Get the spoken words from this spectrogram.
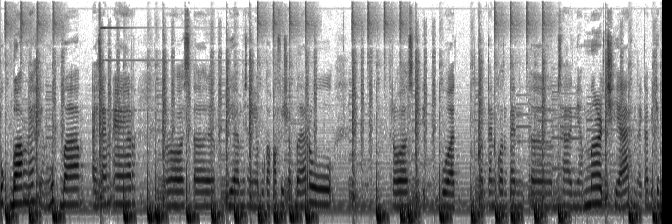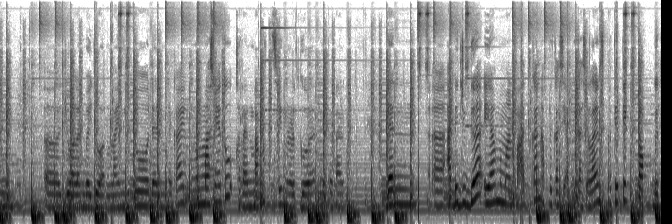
mukbang ya yang mukbang SMR terus uh, dia misalnya buka coffee shop baru terus buat konten-konten uh, misalnya merch ya mereka bikin uh, jualan baju online gitu dan mereka ngemasnya itu keren banget sih menurut gue gitu kan. Dan uh, ada juga yang memanfaatkan aplikasi-aplikasi lain seperti TikTok gitu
